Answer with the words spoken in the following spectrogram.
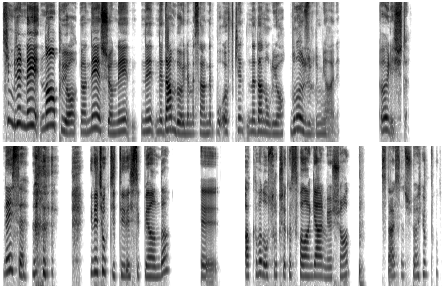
kim bilir ne ne yapıyor? Yani ne yaşıyor? Ne ne neden böyle mesela? Ne, bu öfke neden oluyor? Buna üzüldüm yani. Öyle işte. Neyse. Yine çok ciddileştik bir anda. Ee, aklıma da osuruk şakası falan gelmiyor şu an. İsterseniz şöyle yapalım.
